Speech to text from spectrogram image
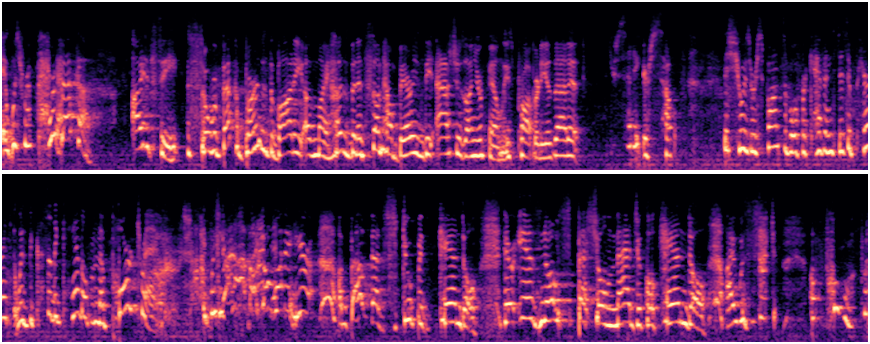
It was Rebecca. Rebecca! I see. So Rebecca burns the body of my husband and somehow buries the ashes on your family's property. Is that it? You said it yourself. That she was responsible for Kevin's disappearance. It was because of the candle from the portrait. If we Shut up! I don't want to hear about that stupid candle. There is no special magical candle. I was such a fool for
